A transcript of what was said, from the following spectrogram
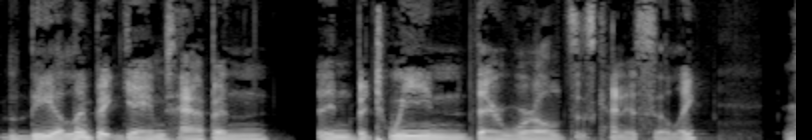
the Olympic Games happen in between their worlds is kind of silly.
